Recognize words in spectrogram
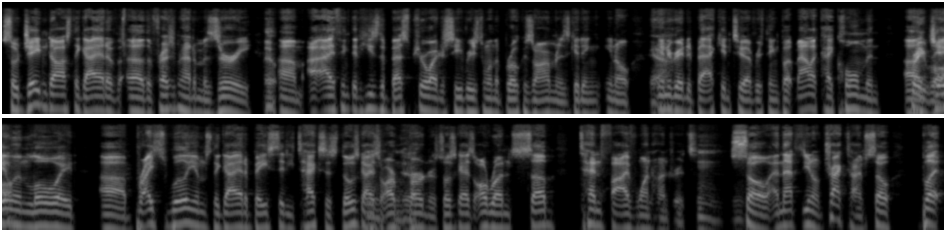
So Jaden Doss, the guy out of uh, the freshman out of Missouri, um, I, I think that he's the best pure wide receiver. He's the one that broke his arm and is getting you know Yeah. integrated back into everything. But Malachi Coleman, uh, Jalen Lloyd, uh, Bryce Williams, the guy out of Bay City, Texas, those guys Mm, are yeah. burners. Those guys all run sub 10 5 100s. So, and that's, you know, track time. So, but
